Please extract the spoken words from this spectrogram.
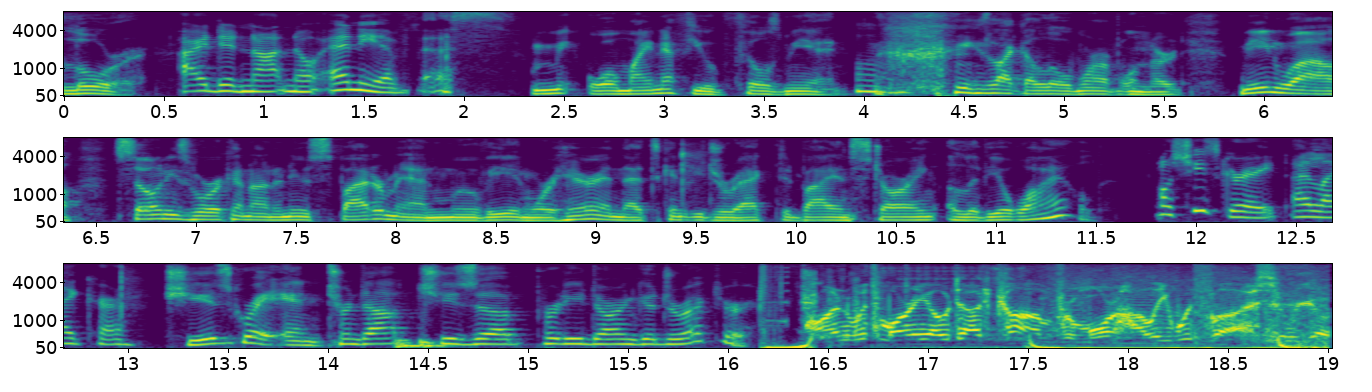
lore. I did not know any of this. Me, well, my nephew fills me in. He's like a little Marvel nerd. Meanwhile, Sony's working on a new Spider Man movie, and we're hearing that's going to be directed by and starring Olivia Wilde. Oh, she's great. I like her. She is great, and turned out she's a pretty darn good director. OnWithMario.com for more Hollywood buzz. Here we go.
